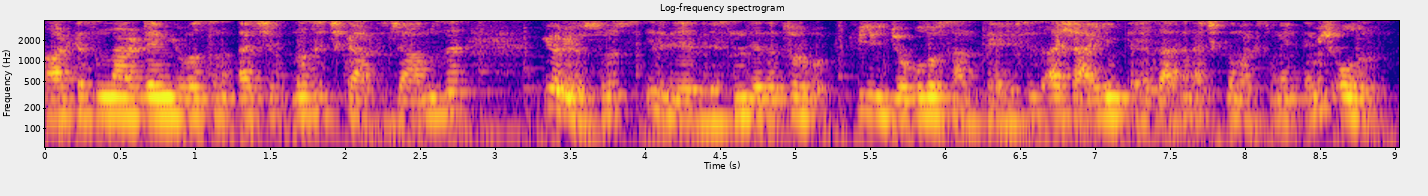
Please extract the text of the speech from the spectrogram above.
arkasından RAM yuvasını açıp nasıl çıkartacağımızı görüyorsunuz. izleyebilirsiniz ya da turbo bir video bulursam telifsiz aşağıya linklere zaten açıklama kısmına eklemiş olurum.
